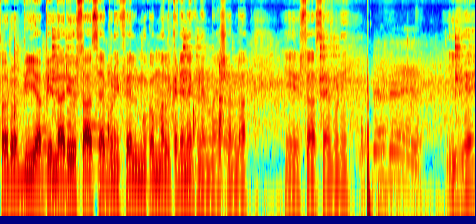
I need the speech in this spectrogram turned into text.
पर बिया पिलर ही उस्ताद साहब ने फिल मुकम्मल करें देखने माशाल्लाह। ये उस्ताद साहब ने ये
